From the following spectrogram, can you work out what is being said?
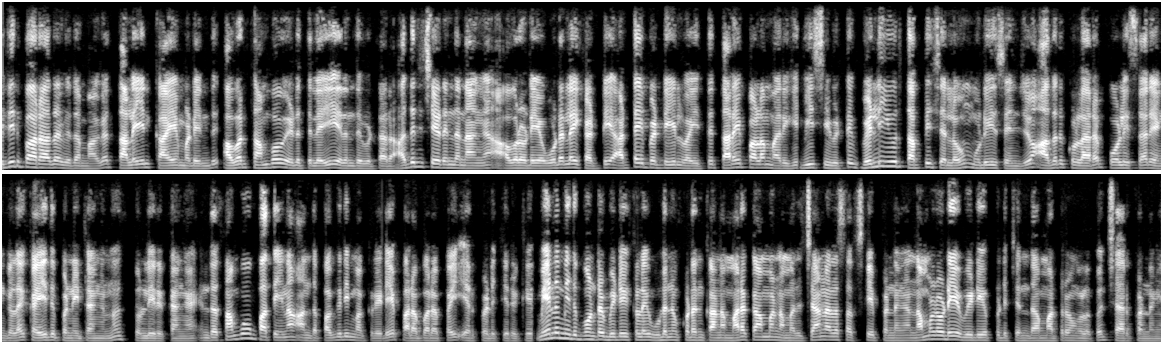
எதிர்பாராத விதமாக தலையில் காயமடைந்து அவர் சம்பவ இடத்திலேயே இறந்து விட்டார் அதிர்ச்சி அடைந்த நாங்க அவருடைய உடலை கட்டி அட்டை பெட்டியில் வைத்து தரைப்பாலம் அருகே வீசிவிட்டு வெளியூர் தப்பி செல்லவும் முடிவு செஞ்சோம். அதற்குள்ளார போலீசார் எங்களை கைது பண்ணிட்டாங்கன்னு சொல்லியிருக்காங்க. இந்த சம்பவம் பாத்தீங்கன்னா அந்த பகுதி மக்களிடையே பரபரப்பை ஏற்படுத்தியிருக்கு. மேலும் இது போன்ற வீடியோக்களை உடனுக்குடன் காண மறக்காம நமது சேனலை சப்ஸ்கிரைப் பண்ணுங்க. நம்மளுடைய வீடியோ பிடிச்சிருந்தா மற்றவங்களுக்கும் ஷேர் பண்ணுங்க.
